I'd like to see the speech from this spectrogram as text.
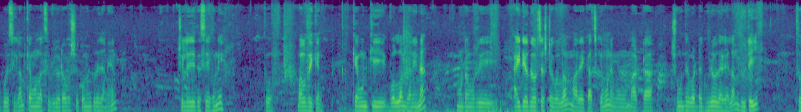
উপরে ছিলাম। কেমন লাগছে ভিডিওটা অবশ্যই কমেন্ট করে জানেন চলে যেতেছে এখনই। তো ভালো থাকেন। কেমন কি বললাম জানি না। মোটামুটি আইডিয়া দেওয়ার চেষ্টা করলাম মারের কাজ কেমন এবং মারটা, সমুদ্রের পাড়টা ঘুরেও দেখাইলাম দুইটাই। তো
